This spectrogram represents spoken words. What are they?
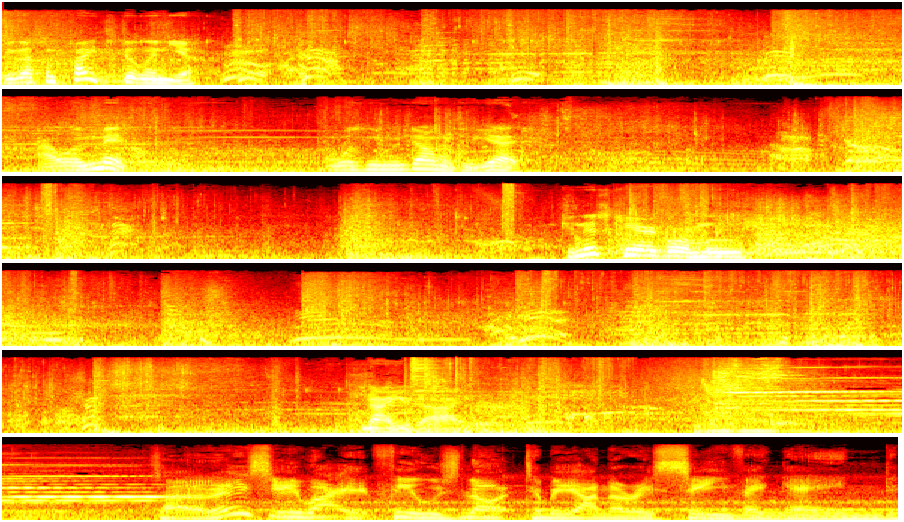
You got some fight still in you. I'll admit, I wasn't even done with you yet. Can this Caragor move? Now you die. So this is what it feels like to be on the receiving end.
